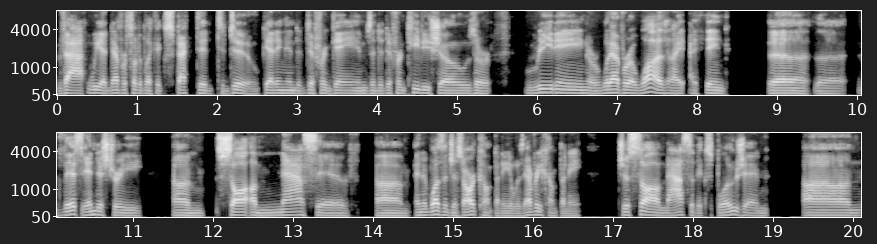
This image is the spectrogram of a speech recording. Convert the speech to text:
that we had never sort of like expected to do, getting into different games, into different TV shows or reading or whatever it was. And I, I think the the this industry um, saw a massive um, and it wasn't just our company, it was every company just saw a massive explosion um,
